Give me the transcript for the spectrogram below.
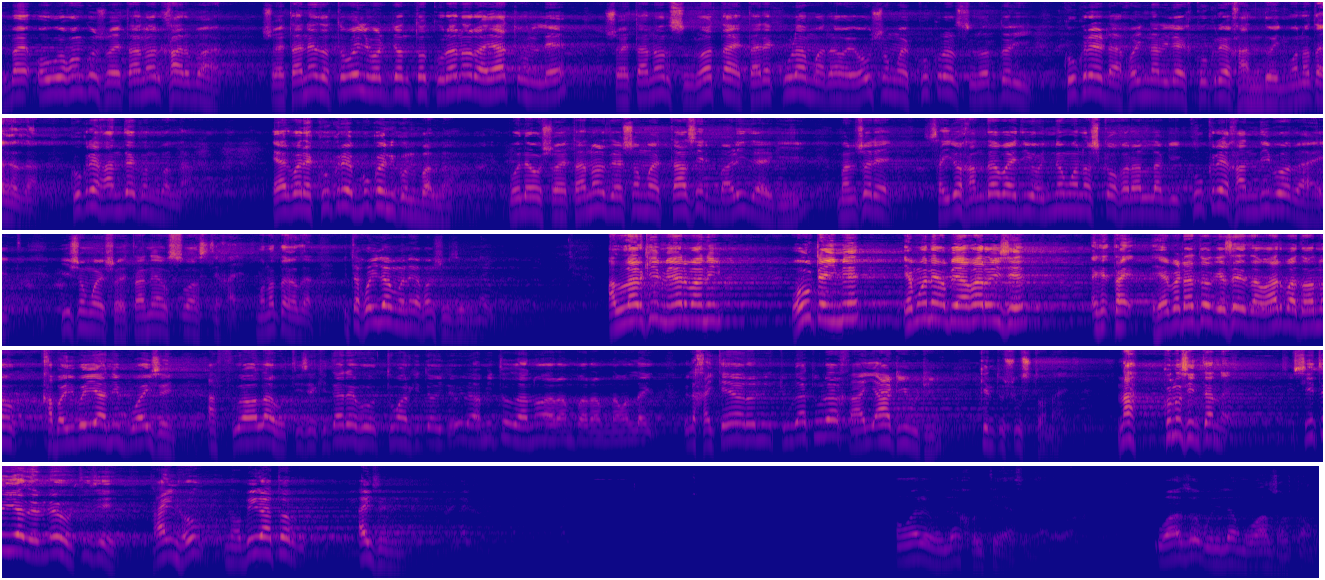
হিবাই অঙ্কু শয়তানোর খারবার শয়তানে যত বইল পর্যন্ত কোরআনোর আয়াত শুনলে শয়তানোর সুরত আয় তারে কুড়া মারা হয়। ও সময় কুকুরের সুরত ধরি কুকুরে ডাক হইন না দিলে কুকুরে খান দইন মনত যা। কুকুরে খান দে কোন বললা এরপরে কুকুরে বুকইন কোন বললা বলে ও শয়তানোর যে সময় তাসির বাড়ি যায় কি মানুষরে সাইরো খান্দা বাই দি অন্য মনস্ক করার লাগি কুকুরে খান্দিব রাইত এই সময় শয়তানে আস্তে খায় মনে থাকা যায় এটা কইলাম মানে এখন সুযোগ নাই। আল্লাহর কি মেহরবানি? ও টাইমে এমন ব্যবহার হয়েছে তাই হে বেটা তো গেছে যাওয়ার বাঁধানো খাবাই বই আনি বুয়াইছে আর ফুয়াওয়ালা হতিছে কিতারে হো, তোমার কিতা হইতে বলে আমি তো জানো, আরাম পারাম না, আমার লাই বলে খাইতে আর তুড়া তুড়া খাই, আটি উঠি, কিন্তু সুস্থ নাই। না, কোনো চিন্তা নাই। সে তো ইয়া যেমনে হতিছে, ফাইন হোক নবীর আইছে আমার ওইলা হইতে আছে না। ওয়াজও বললাম ওয়াজ হতাম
